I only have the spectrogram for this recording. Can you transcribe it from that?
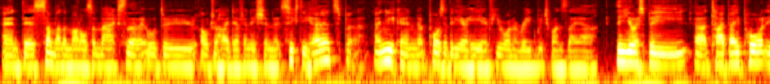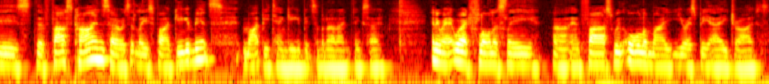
And there's some other models of Macs that it will do ultra high definition at 60 Hz, but, and you can pause the video here if you want to read which ones they are. The USB uh, Type A port is the fast kind, so it's at least 5 gigabits. It might be 10 gigabits, but I don't think so. Anyway, it worked flawlessly uh, and fast with all of my USB A drives.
